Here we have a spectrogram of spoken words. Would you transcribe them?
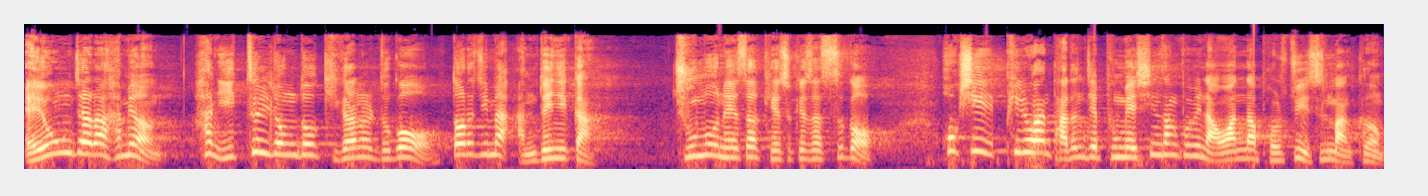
애용자라 하면 한 이틀 정도 기간을 두고 떨어지면 안 되니까 주문해서 계속해서 쓰고 혹시 필요한 다른 제품의 신상품이 나왔나 볼 수 있을 만큼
